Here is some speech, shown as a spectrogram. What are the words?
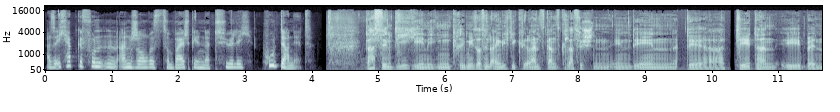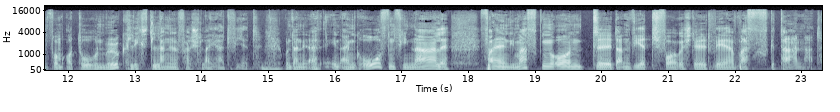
Also ich habe gefunden an Genres zum Beispiel natürlich Who Done It. Das sind diejenigen Krimis, das sind eigentlich die ganz, ganz klassischen, in denen der Tätern eben vom Autoren möglichst lange verschleiert wird. Mhm. Und dann in einem großen Finale fallen die Masken und äh, dann wird vorgestellt, wer was getan hat.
